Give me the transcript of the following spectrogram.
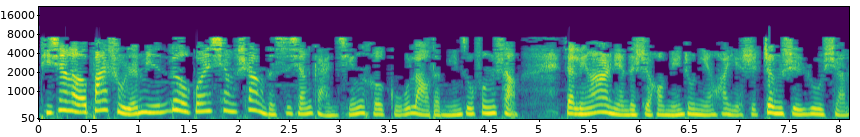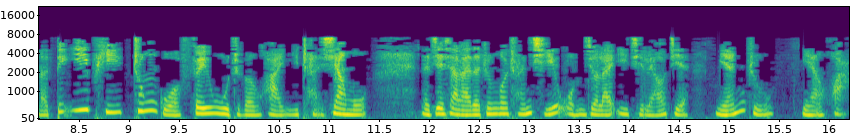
体现了巴蜀人民乐观向上的思想感情和古老的民族风尚。在零二年的时候，绵竹年画也是正式入选了第一。一批中国非物质文化遗产项目，那接下来的中国传奇，我们就来一起了解绵竹年画。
